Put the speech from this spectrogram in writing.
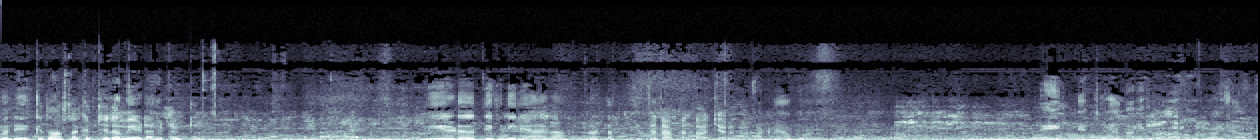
ਮੈਂ ਦੇਖ ਕੇ ਦੱਸਦਾ ਕਿੱਥੇ ਦਾ ਮੇਡ ਆ ਇਹ ਟਰੈਕਟਰ। ਮੇਡ ਦਿਖ ਨਹੀਂ ਰਿਹਾ ਹੈਗਾ ਬਟ ਜਿੱਥੇ ਤੱਕ ਅੰਦਾਜ਼ਾ ਲਗਾ ਸਕਦੇ ਹਾਂ ਆਪਾਂ। ਤੇ ਇੱਥੋਂ ਜਾਂਦੀ ਨਹੀਂ ਕੋਲਾ ਹੋਰ ਵਾਲੀ ਸ਼ਾਫਟ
